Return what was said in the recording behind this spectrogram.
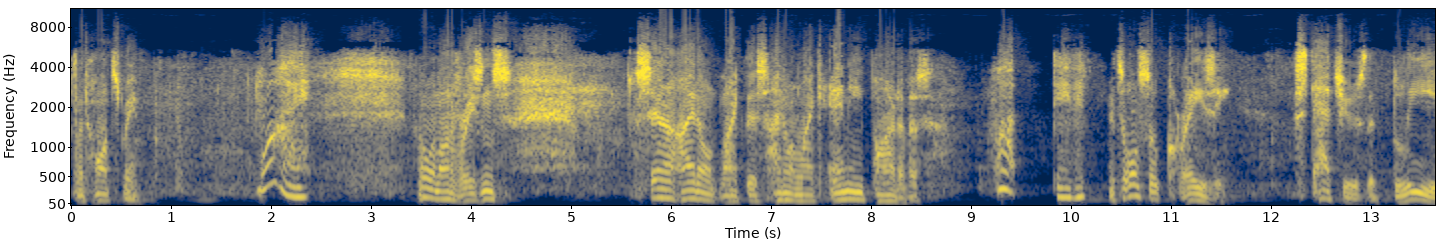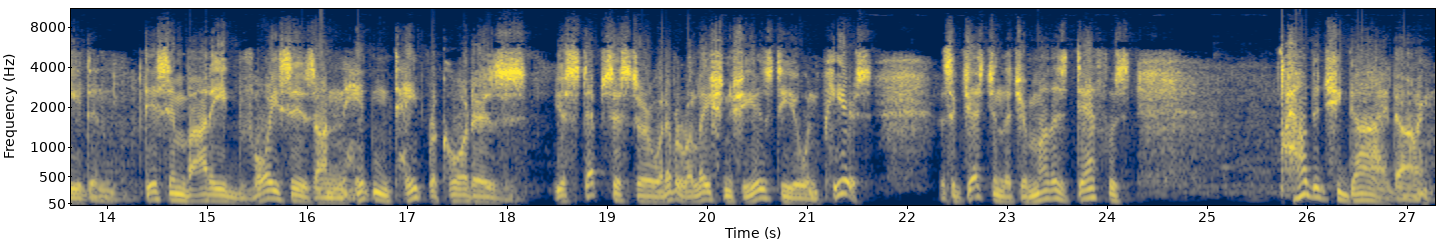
It haunts me. Why? Oh, a lot of reasons. Sarah, I don't like this. I don't like any part of it. What, David? It's all so crazy. Statues that bleed and disembodied voices on hidden tape recorders. Your stepsister, or whatever relation she is to you, and Pierce. The suggestion that your mother's death was. How did she die, darling?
